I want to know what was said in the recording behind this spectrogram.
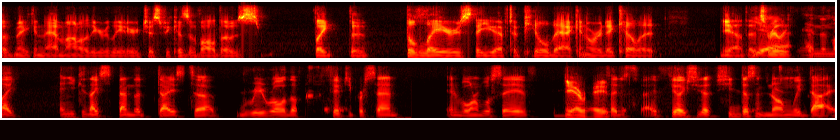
of making that model your leader just because of all those like the the layers that you have to peel back in order to kill it. Yeah, that's yeah, really and then like, and you can like spend the dice to re-roll the fifty percent invulnerable save. yeah, right. So I just I feel like she does she doesn't normally die,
